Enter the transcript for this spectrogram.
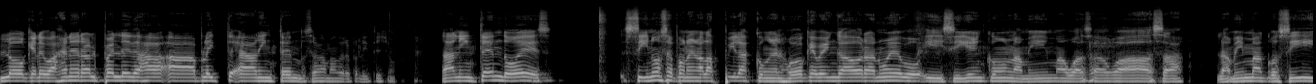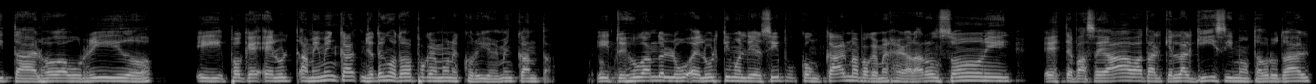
Lo que le va a generar pérdidas a, a, Nintendo, sea, la madre PlayStation. A Nintendo es si no se ponen a las pilas con el juego que venga ahora nuevo y siguen con la misma guasa guasa, la misma cosita, el juego aburrido. Y porque el, a mí me encanta, yo tengo todos los Pokémon Corillo, a mí me encanta. Y estoy jugando el, el último, el DLC, con calma porque me regalaron Sonic. Este pasé Avatar, que es larguísimo, está brutal.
